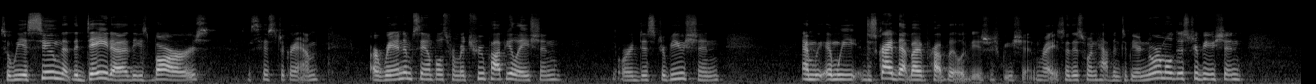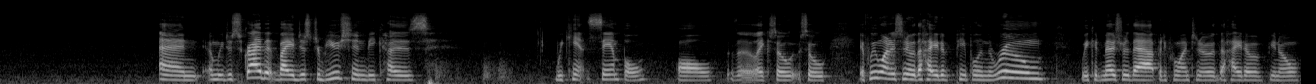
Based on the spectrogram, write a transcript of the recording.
So we assume that the data, these bars, this histogram, are random samples from a true population or a distribution, and we, and we describe that by a probability distribution, right? So this one happened to be a normal distribution, and, and we describe it by a distribution because we can't sample all the, like so so if we wanted to know the height of people in the room we could measure that. But if we want to know the height of you know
